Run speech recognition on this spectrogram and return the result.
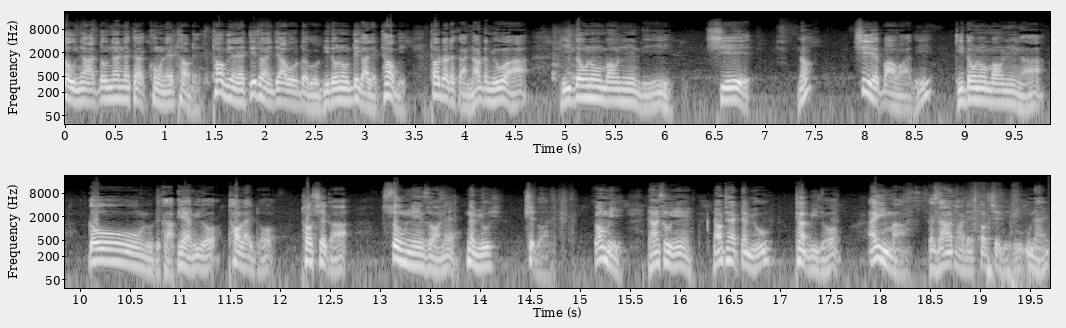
တုံညာတုံညာနှစ်ခတ်ခွန်လဲထောက်တယ်ထောက်ပြန်လဲတစ်ထွင်ကြဖို့အတွက်ကိုဒီသုံးလုံးတစ်ကလည်းထောက်ပြီထောက်တော့တခါနောက်တစ်မျိုးကဒီသုံးလုံးပေါင်းချင်းဒီရှစ်နော်ရှစ်ရပါပါဒီဒီသုံးလုံးပေါင်းချင်းက3လို့တခါပြန်ပြီးတော့ထောက်လိုက်တော့ထောက်ချက်ကစုံလင်းစွာနဲ့နှစ်မျိုးဖြစ်သွားတယ်ကောင်းပြီ ဒါဆိုရင်နောက်ထပ်တစ်မျိုးထပ်ပြီးတော့အဲ့ဒီမှာကစားထားတဲ့ထောက်ချက်လေးကိုဥနိုင်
